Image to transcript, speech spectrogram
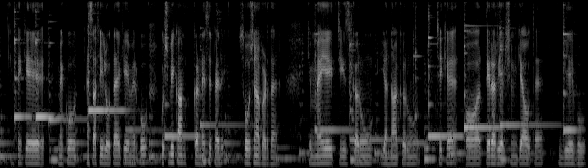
कहते हैं कि मेरे को ऐसा फील होता है कि मेरे को कुछ भी काम करने से पहले सोचना पड़ता है कि मैं ये चीज़ करूँ या ना करूँ, ठीक है? और तेरा रिएक्शन क्या होता है? ये, वो।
